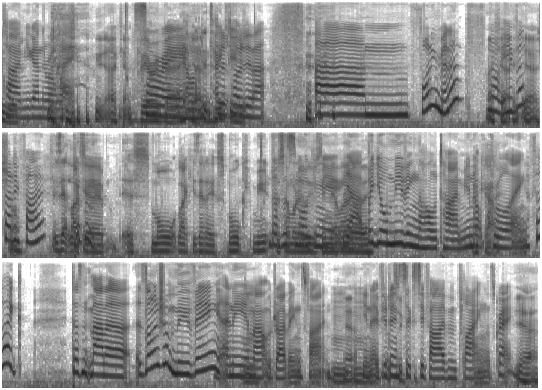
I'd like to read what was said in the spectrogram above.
Hollywood. time. You're going the wrong way. yeah, okay. Very Sorry, bad. How long Yeah. did it could take have told you? you that. Um, forty minutes, not Okay, even yeah, sure. thirty-five. Is that like a, a small like is that a small commute That's for someone who lives commute, in LA? yeah. Really? But you're moving the whole time. You're not Okay. crawling. I feel like it doesn't matter as long as you're moving. Any Mm. amount of driving is fine. Mm, Yeah. mm. You know, if you're That's doing a- 65 and flying, that's great. Yeah,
